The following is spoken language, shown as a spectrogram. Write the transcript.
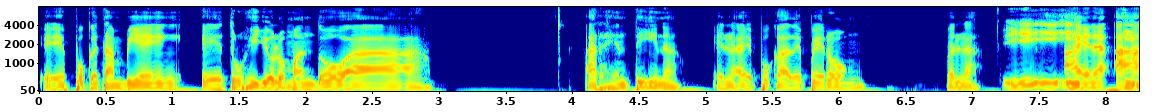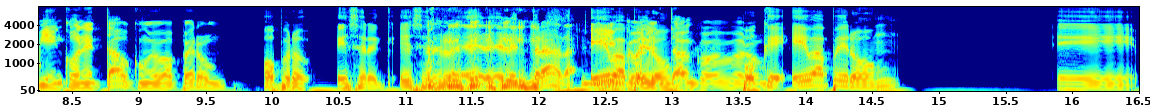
eh, porque también eh, Trujillo lo mandó a Argentina en la época de Perón. ¿Verdad? Y, Ah, ah. y bien conectado con Eva Perón. Oh, pero esa era, esa era la, era la entrada. Perón. Eva Perón. Porque Eva Perón, eh,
